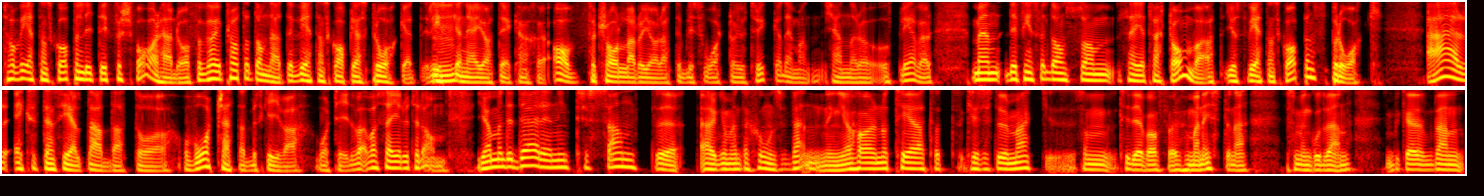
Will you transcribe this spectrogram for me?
ta vetenskapen lite i försvar här då, för vi har ju pratat om det här det vetenskapliga språket. Mm. Risken mm. är ju att det kanske avförtrollar och gör att det blir svårt att uttrycka det man känner och upplever. Men det finns väl de som säger tvärtom, va? att just vetenskapens språk är existentiellt laddat och, och vårt sätt att beskriva vår tid. Va, vad säger du till dem? Ja, men det där är en intressant eh, argumentationsvändning. Jag har noterat att Christer Sturmark, som tidigare var för Humanisterna, som en god vän, jag brukar ibland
